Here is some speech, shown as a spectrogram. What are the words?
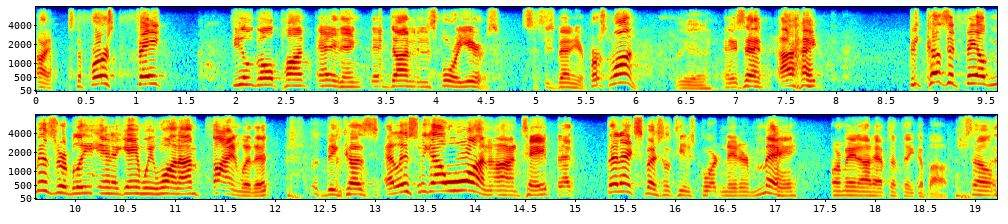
all right, it's the first fake field goal punt, anything they've done in his four years since he's been here. First one. Yeah. And he said, all right, because it failed miserably in a game we won, I'm fine with it because at least we got one on tape that the next special teams coordinator may or may not have to think about. So,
